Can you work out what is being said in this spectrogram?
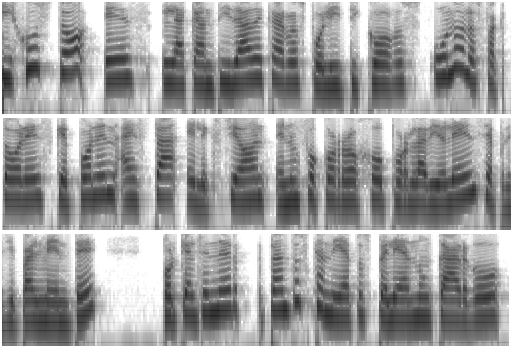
Y justo es la cantidad de cargos políticos uno de los factores que ponen a esta elección en un foco rojo por la violencia principalmente, porque al tener tantos candidatos peleando un cargo,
